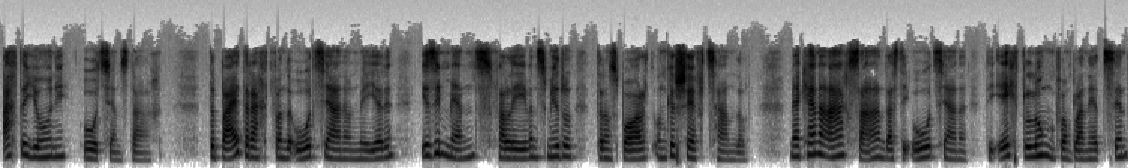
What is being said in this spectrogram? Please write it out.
8 Juni, Ozeansdag. De bijdrage van de oceanen en meren is immens voor levensmiddel, transport en geschäftshandel. Wir können auch sagen, dass die Ozeane die echte Lung vom Planet sind,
